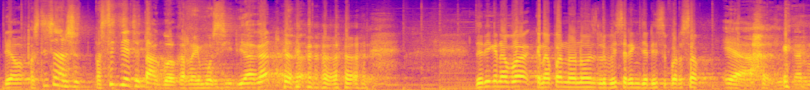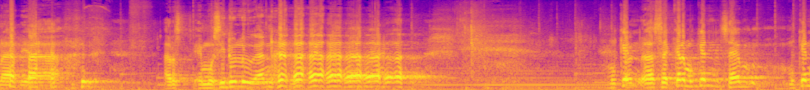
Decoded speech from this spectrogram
dia pasti harus pasti dia cetak gol karena emosi dia kan. Jadi kenapa kenapa Nono lebih sering jadi super sub? Ya, karena dia harus emosi dulu kan. mungkin eh, saya kira mungkin saya mungkin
